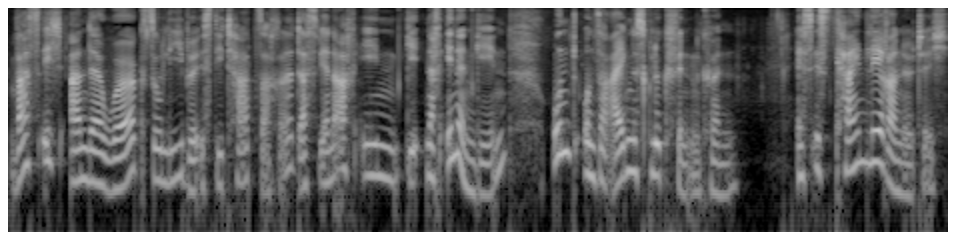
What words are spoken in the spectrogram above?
Was ich an der Work so liebe, ist die Tatsache, dass wir nach, ihnen, nach innen gehen und unser eigenes Glück finden können. Es ist kein Lehrer nötig.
